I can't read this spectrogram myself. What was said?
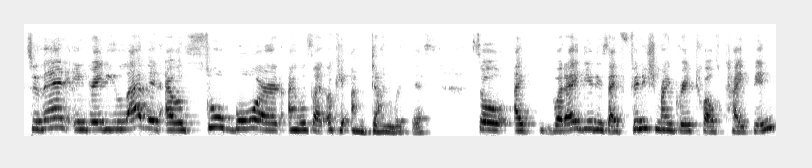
So then in grade 11, I was so bored. I was like, okay, I'm done with this. So I what I did is I finished my grade 12 typing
